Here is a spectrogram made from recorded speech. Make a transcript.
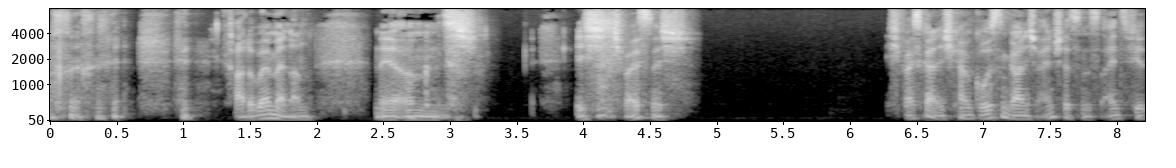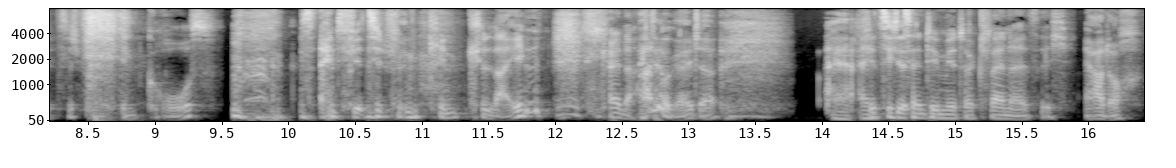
Gerade bei Männern. Nee, ähm, ich, ich, ich weiß nicht. Ich weiß gar nicht, ich kann Größen gar nicht einschätzen. Ist 1,40 für ein Kind groß? Ist 1,40 für ein Kind klein? Keine Ahnung, Alter. Äh, ein 40 Vier- Zentimeter kleiner als ich. Ja, doch,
